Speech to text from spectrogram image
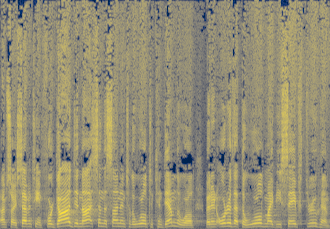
I'm sorry, 17, for God did not send the Son into the world to condemn the world, but in order that the world might be saved through him.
